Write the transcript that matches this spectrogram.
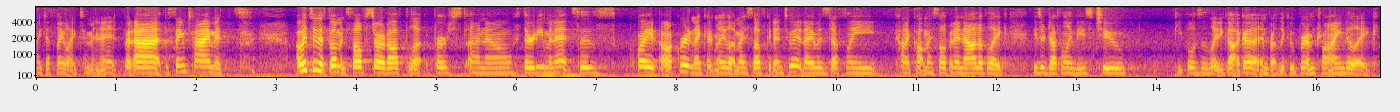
I definitely liked him in it. But uh, at the same time, it's I would say the film itself started off the first I don't know 30 minutes is quite awkward, and I couldn't really let myself get into it. And I was definitely kind of caught myself in and out of like these are definitely these two people. This is Lady Gaga and Bradley Cooper. And I'm trying to like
